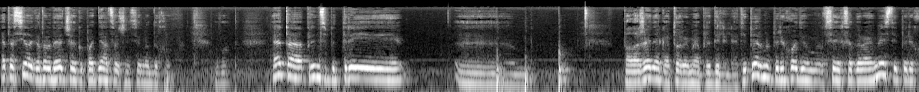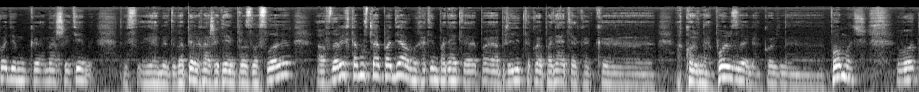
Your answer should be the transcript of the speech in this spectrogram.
это сила, которая дает человеку подняться очень сильно духовно. Вот. Это, в принципе, три э, положения, которые мы определили. А теперь мы переходим, все их собираем вместе и переходим к нашей теме. То есть, я имею в виду, во-первых, нашей теме про злословие, а во-вторых, тому, что я поднял, мы хотим понять, определить такое понятие, как э, окольная польза или окольная помощь. Вот.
